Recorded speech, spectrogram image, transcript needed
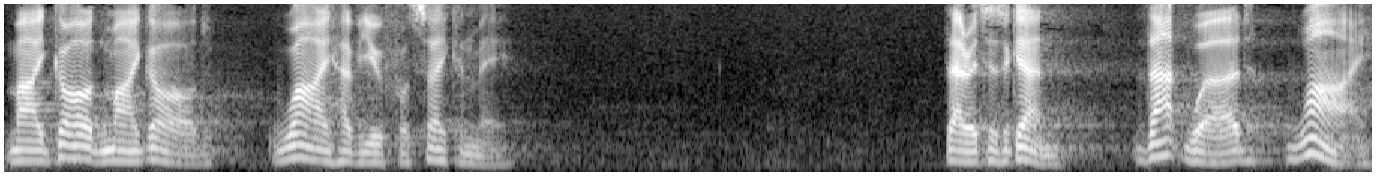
My God, my God, why have you forsaken me? There it is again. That word, why.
